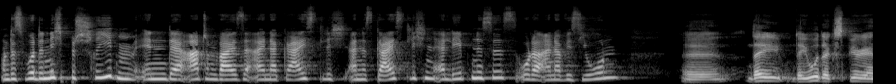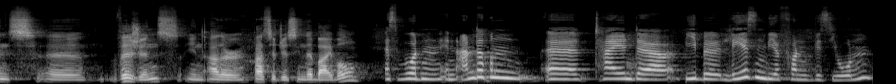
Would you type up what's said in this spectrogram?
Und es wurde nicht beschrieben in der Art und Weise einer geistlich, eines geistlichen Erlebnisses oder einer Vision. Uh, they, they would experience uh, visions in other passages in the Bible, Es wurden in anderen äh, Teilen der Bibel lesen wir von Visionen.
